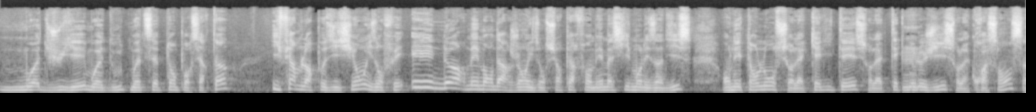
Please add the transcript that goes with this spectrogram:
mois de juillet, mois d'août, mois de septembre pour certains, ils ferment leur position, ils ont fait énormément d'argent, ils ont surperformé massivement les indices en étant longs sur la qualité, sur la technologie, mm. sur la croissance.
